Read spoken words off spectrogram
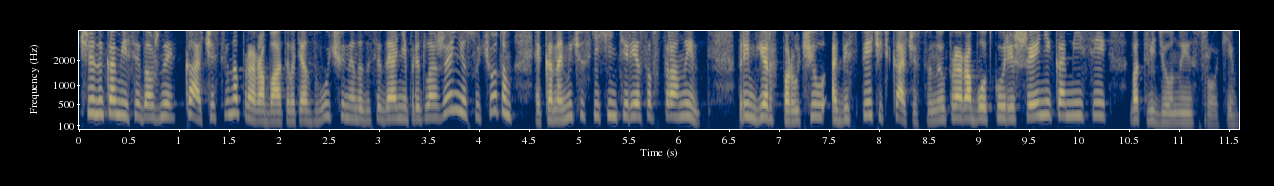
Члены комиссии должны качественно прорабатывать озвученные на заседании предложения с учетом экономических интересов страны. Премьер поручил обеспечить качественную проработку решений комиссии в отведенные сроки.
